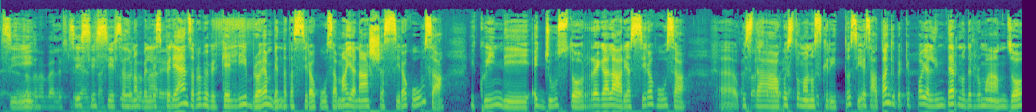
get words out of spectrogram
Sì, è stata una bella sì, esperienza. sì, anche sì, è stata una bella tornare- esperienza proprio perché il libro è ambientato a Siracusa, Maya nasce a Siracusa e quindi è giusto regalare a Siracusa eh, questa- questo manoscritto, sì, esatto, anche perché poi all'interno del romanzo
